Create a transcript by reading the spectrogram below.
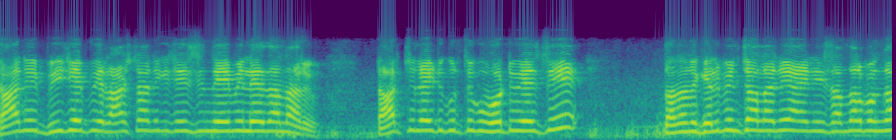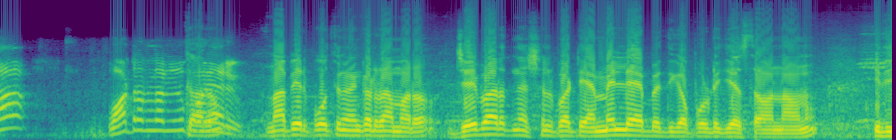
కానీ బీజేపీ రాష్ట్రానికి చేసింది ఏమీ లేదన్నారు. టార్చ్ లైట్ గుర్తుకు ఓటు వేసి తనను గెలిపించాలని ఆయన ఈ సందర్భంగా ఓటర్లను కోరారు నా పేరు పోతిన వెంకటరామారావు. జై భారత్ నేషనల్ పార్టీ ఎమ్మెల్యే అభ్యర్థిగా పోటీ చేస్తా ఉన్నాను. ఇది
